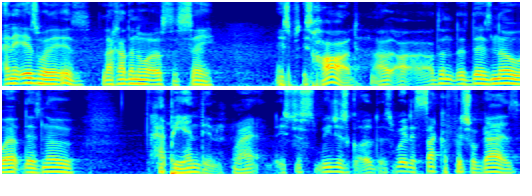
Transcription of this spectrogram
and it is what it is. Like I don't know what else to say. It's it's hard. I I, I don't. There's no uh, there's no happy ending, right? It's just we just got. We're the sacrificial guys.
